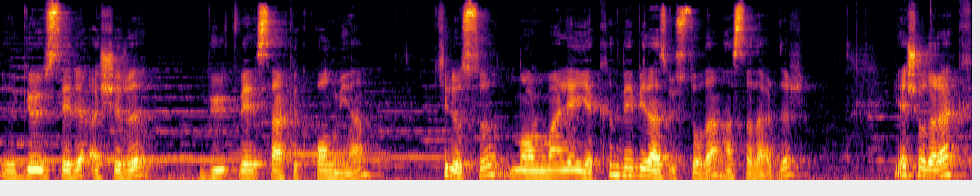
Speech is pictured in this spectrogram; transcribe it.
e, göğüsleri aşırı büyük ve sarkık olmayan, kilosu normale yakın ve biraz üstü olan hastalardır. Yaş olarak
